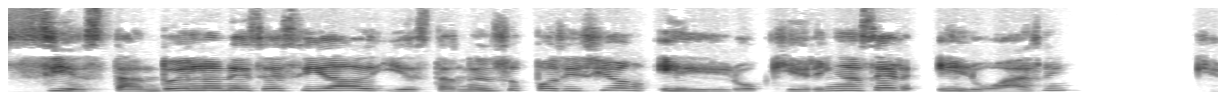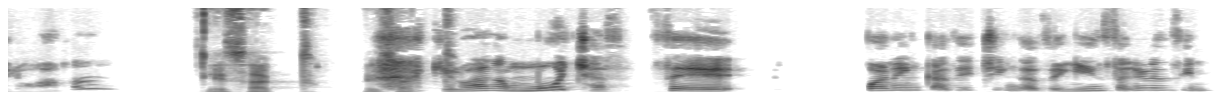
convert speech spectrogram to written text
si estando en la necesidad y estando en su posición y lo quieren hacer y lo hacen, que lo hagan. Exacto, exacto. Que lo hagan. Muchas se ponen casi chingas en Instagram sin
